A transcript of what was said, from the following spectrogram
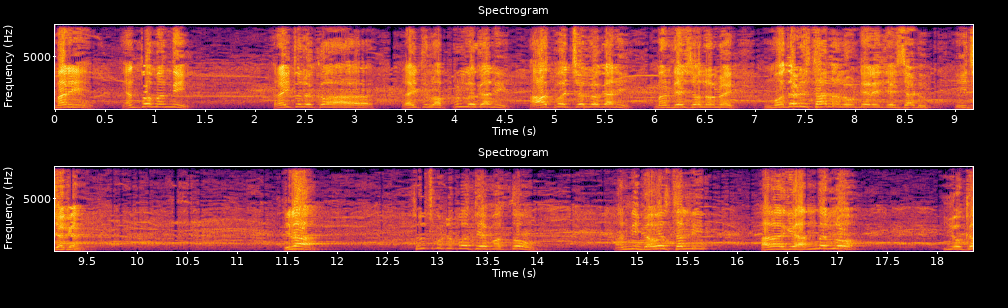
మరి ఎంతోమంది రైతులకు రైతుల అప్పుల్లో కానీ ఆత్మహత్యల్లో కానీ మన దేశంలోనే మొదటి స్థానంలో ఉండేలా చేశాడు ఈ జగన్. ఇలా చూసుకుంటూ పోతే మొత్తం అన్ని వ్యవస్థల్ని అలాగే అందరిలో ఈ యొక్క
